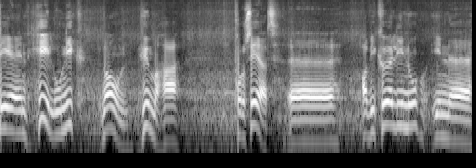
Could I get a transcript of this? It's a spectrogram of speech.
Det er en helt unik vogn, Hymer har produceret. Øh, og vi kører lige nu en øh,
